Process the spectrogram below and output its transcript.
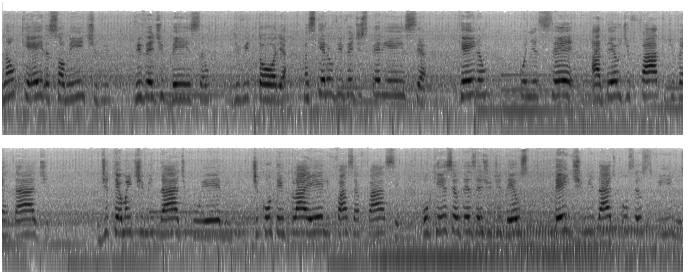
não queira somente viver de bênção, de vitória, mas queiram viver de experiência. Queiram conhecer a Deus de fato, de verdade, de ter uma intimidade com Ele, de contemplar Ele face a face, porque esse é o desejo de Deus, ter intimidade com seus filhos,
